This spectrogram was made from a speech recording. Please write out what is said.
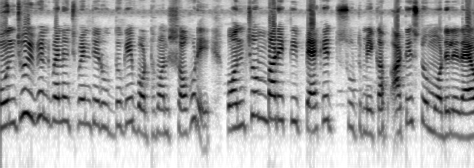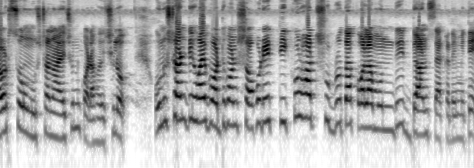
মঞ্জু ইভেন্ট ম্যানেজমেন্টের উদ্যোগে বর্ধমান শহরে পঞ্চমবার একটি প্যাকেজ স্যুট মেকআপ আর্টিস্ট ও মডেলের অ্যাওয়ার্ডস অনুষ্ঠান আয়োজন করা হয়েছিল। অনুষ্ঠানটি হয় বর্ধমান শহরের টিকরহাট সুব্রতা কলা মন্দির ডান্স একাডেমিতে।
